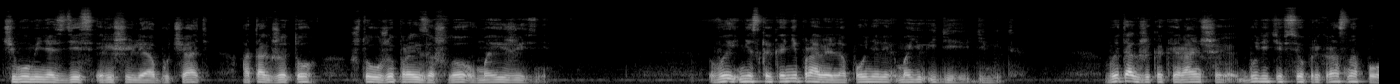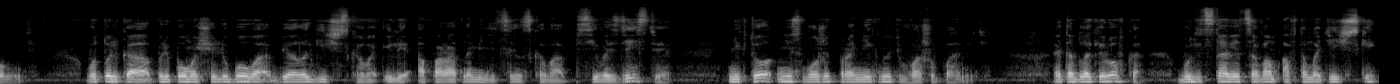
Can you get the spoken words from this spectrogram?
чему меня здесь решили обучать, а также то, что уже произошло в моей жизни. Вы несколько неправильно поняли мою идею, Демид. Вы так же, как и раньше, будете все прекрасно помнить. Вот только при помощи любого биологического или аппаратно-медицинского пси-воздействия никто не сможет проникнуть в вашу память. Эта блокировка будет ставиться вам автоматически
